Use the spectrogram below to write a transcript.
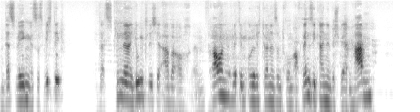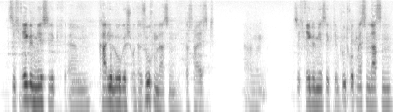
Und deswegen ist es wichtig, dass Kinder, Jugendliche, aber auch ähm, Frauen mit dem Ulrich-Törner-Syndrom, auch wenn sie keine Beschwerden haben, sich regelmäßig ähm, kardiologisch untersuchen lassen. Das heißt, ähm, sich regelmäßig den Blutdruck messen lassen,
